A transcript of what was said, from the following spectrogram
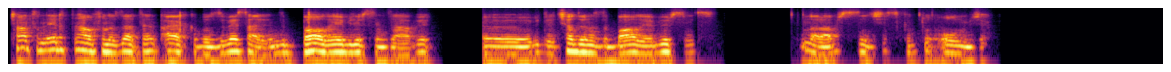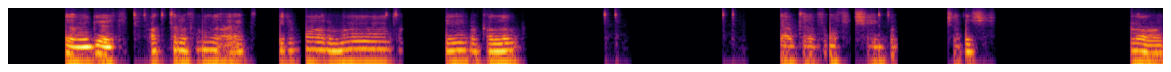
Çantanın etrafına zaten ayakkabınızı vesairenizi bağlayabilirsiniz abi. Ee, bir de çadırınızı bağlayabilirsiniz. Bunlar abi sizin için sıkıntı olmayacak. Tabii gözlük. Alt tarafında ayakkabıları var mı? Tabii bakalım. Yan tarafına şey çadır normal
